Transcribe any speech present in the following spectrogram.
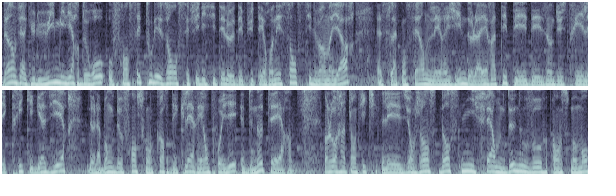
d'1,8 milliard d'euros aux Français tous les ans, s'est félicité le député Renaissance Sylvain Maillard. Cela concerne les régimes de la RATP, des industries électriques et gazières, de la Banque de France ou encore des clercs et employés de notaires. En Loire-Atlantique, les urgences d'Anceny ferment de nouveau en ce moment.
